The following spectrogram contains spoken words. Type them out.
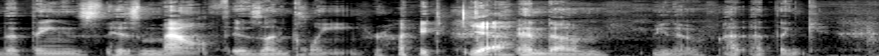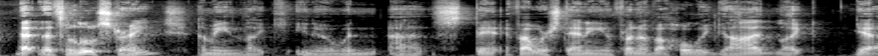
the things his mouth is unclean, right? Yeah. And um, you know, I, I think that that's a little strange. I mean, like you know, when I stand, if I were standing in front of a holy God, like yeah,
